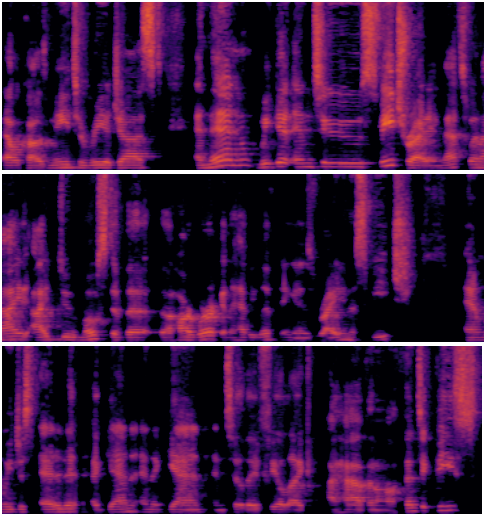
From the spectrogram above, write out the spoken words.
that will cause me to readjust. And then we get into speech writing. That's when I, I do most of the, the hard work and the heavy lifting is writing the speech. And we just edit it again and again until they feel like I have an authentic piece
